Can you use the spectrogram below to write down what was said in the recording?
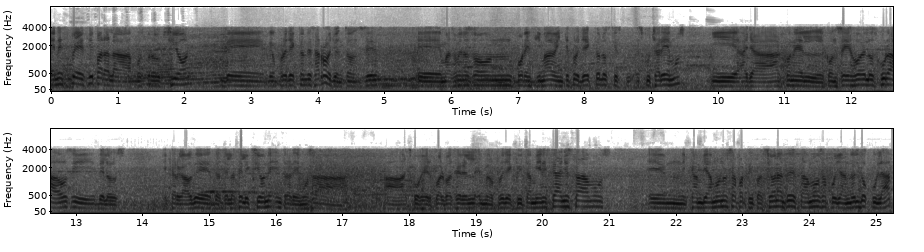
en especie para la postproducción de, un proyecto en desarrollo. Entonces, eh, más o menos son por encima de 20 proyectos los que escucharemos y allá con el consejo de los jurados y de los encargados de, hacer la selección entraremos a, escoger cuál va a ser el, mejor proyecto. Y también este año estábamos, em, cambiamos nuestra participación, antes estábamos apoyando el DocuLab,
